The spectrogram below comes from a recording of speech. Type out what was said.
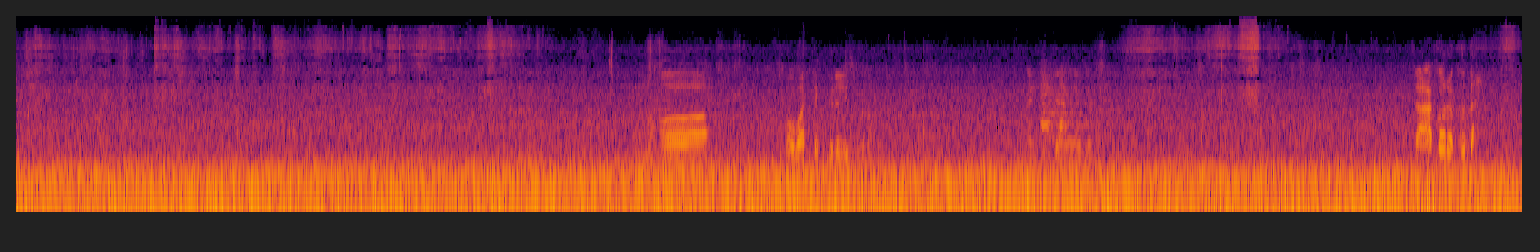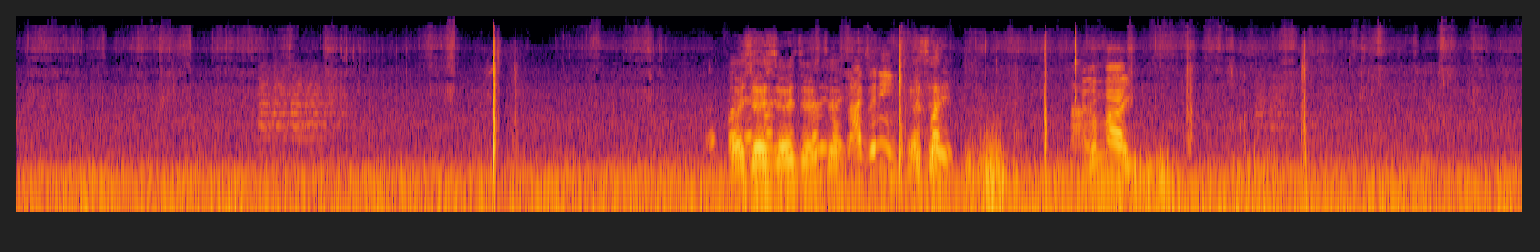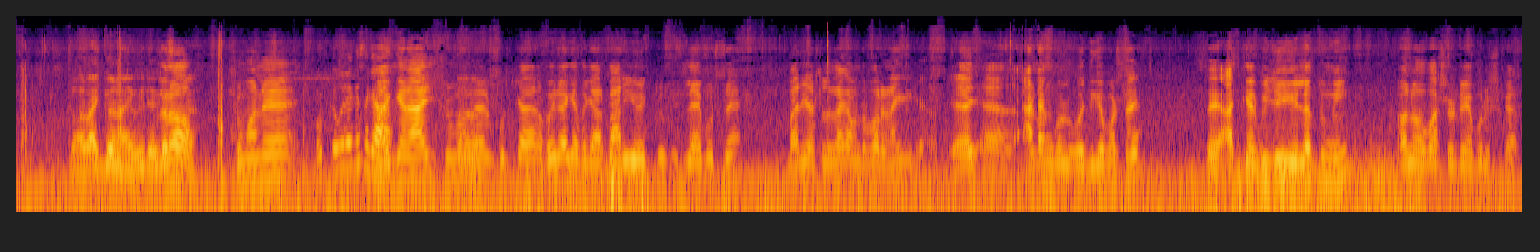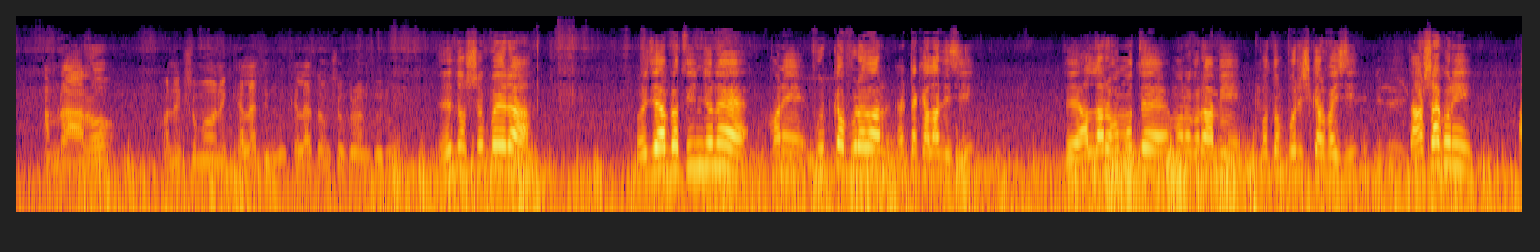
সুমনে ভাগ্যে নাই সুমনের ফুটকা হয়ে গেছে আর বাড়িও একটু পিছলাই পড়ছে। বাড়ি আসলে জায়গা মতো পড়ে নাই। আটাঙ্গুল ওইদিকে পড়ছে। আজকের বিজয়ী হইলা তুমি অন পাঁচশো টাকা পুরস্কার। আমরা আরও অনেক সময় অনেক খেলা দিব খেলাতে অংশগ্রহণ করব। এই দর্শক ভাইরা ওই যে আমরা তিনজনে মানে ফুটকা ফুরাবার একটা খেলা দিছি। তে আল্লাহ রহমতে মনে করো আমি প্রথম পুরস্কার পাইছি। তা আশা করি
